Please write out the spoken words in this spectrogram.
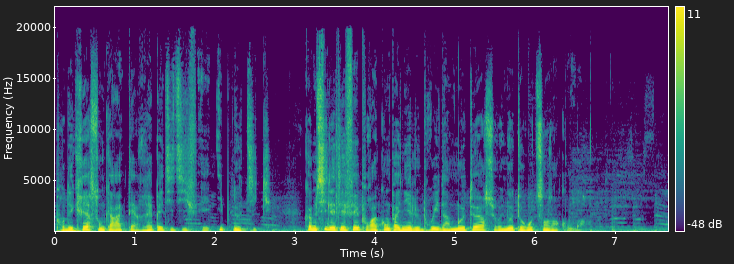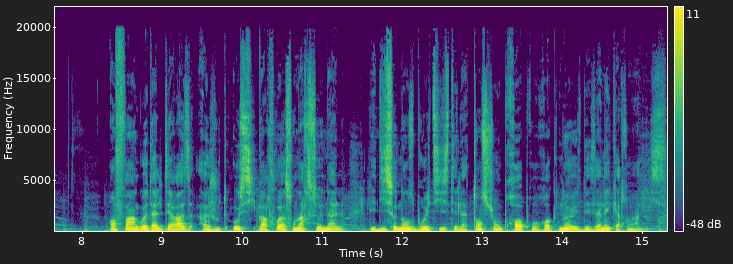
pour décrire son caractère répétitif et hypnotique, comme s'il était fait pour accompagner le bruit d'un moteur sur une autoroute sans encombre. Enfin, Guadalteras ajoute aussi parfois à son arsenal les dissonances bruitistes et la tension propre au rock noise des années 90.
